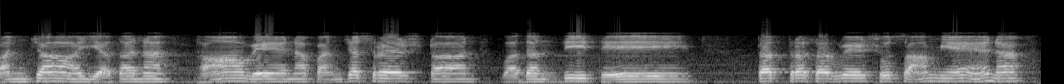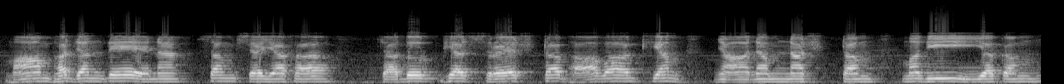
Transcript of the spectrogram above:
पञ्चायतन भावेन पञ्चश्रेष्ठान् वदन्ति ते। तत्र सर्वेषु साम्येन मां भजन्तेन संशयः। चतुर्भ्यः श्रेष्ठभावाख्यं ज्ञानं नष्टं मदीयकं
